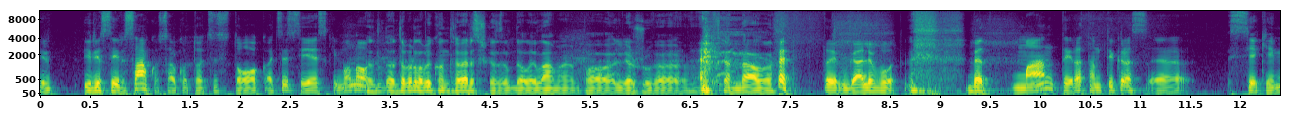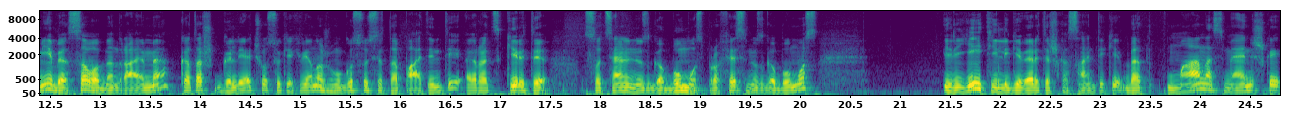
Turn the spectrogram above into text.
Ir, ir jisai ir sako, sako, tu atsistok, atsisėsk, mano. Dabar labai kontroversiškas Dalai Lama po liežuvio skandalų. taip, gali būti. Bet man tai yra tam tikras e, siekėmybė savo bendravime, kad aš galėčiau su kiekvieno žmogus susitapatinti ir atskirti socialinius gabumus, profesinius gabumus ir įeiti į lygivertišką santyki, bet man asmeniškai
